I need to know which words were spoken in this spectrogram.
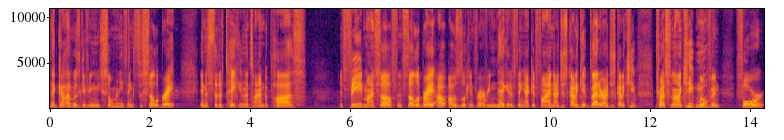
that God was giving me so many things to celebrate, and instead of taking the time to pause and feed myself and celebrate. I, I, was looking for every negative thing I could find. I just got to get better. I just got to keep pressing on, keep moving forward.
